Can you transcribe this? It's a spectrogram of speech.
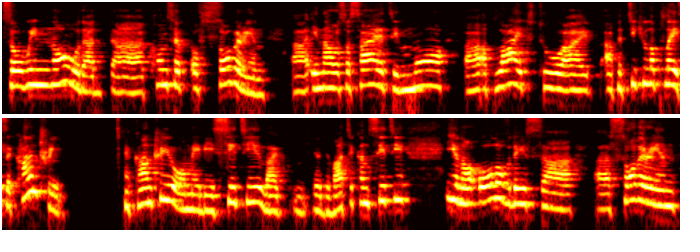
so we know that the concept of sovereign uh, in our society more uh, applied to a, a particular place a country a country or maybe a city like the Vatican City, you know, all of these uh, uh, sovereign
